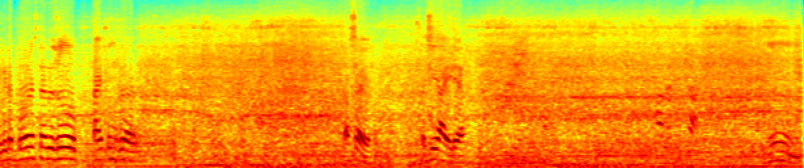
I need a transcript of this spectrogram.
तिकडे बस नाही तर काय पण कर. कसं आहे. कशी आयडिया मला ते चालेल.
